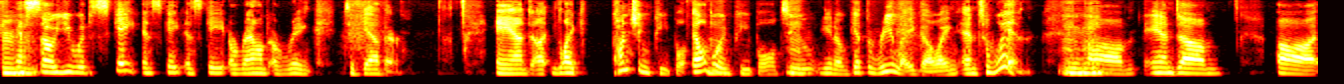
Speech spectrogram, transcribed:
Mm-hmm. And so you would skate and skate and skate around a rink together, and uh, like punching people, elbowing mm. people to mm. you know get the relay going and to win. Mm-hmm. Um, and um, uh,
